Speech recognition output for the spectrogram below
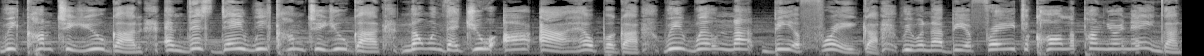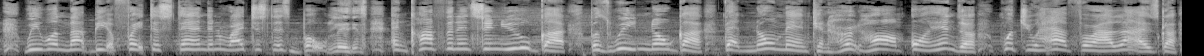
we come to you, God, and this day we come to you, God, knowing that you are our helper, God. We will not be afraid, God. We will not be afraid afraid to call upon your name, God. We will not be afraid to stand in righteousness, boldness, and confidence in you, God. But we know, God, that no man can hurt, harm, or hinder what you have for our lives, God.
